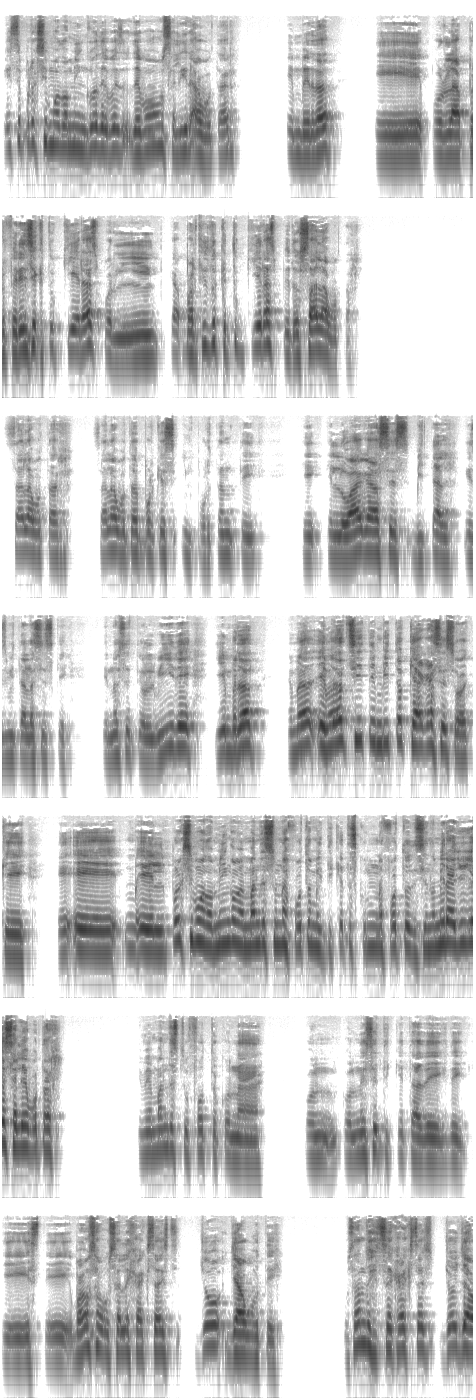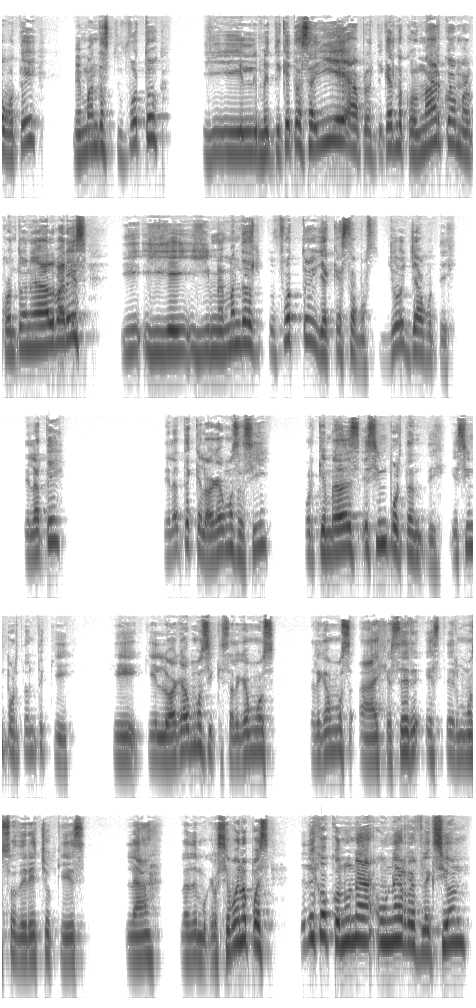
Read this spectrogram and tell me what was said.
Este próximo domingo debemos salir a votar, en verdad, eh, por la preferencia que tú quieras, por el partido que tú quieras, pero sal a votar. Sal a votar, sal a votar porque es importante que, que lo hagas, es vital, es vital, así es que, que no se te olvide. Y en verdad, en verdad, en verdad sí te invito a que hagas eso, a que eh, eh, el próximo domingo me mandes una foto, me etiquetas con una foto diciendo, mira, yo ya salí a votar. Y me mandes tu foto con la, con, con esa etiqueta de, que este, vamos a usarle hashtag, yo ya voté. Usando ese hashtag, yo ya voté, me mandas tu foto y me etiquetas ahí a platicando con Marco, a Marco Antonio Álvarez, y, y- y me mandas tu foto y acá estamos. Yo ya voté. ¿Te late? ¿Te late que lo hagamos así? Porque en verdad es importante, es importante que, que, lo hagamos y que salgamos salgamos a ejercer este hermoso derecho que es la, la democracia. Bueno, pues te dejo con una, una reflexión.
